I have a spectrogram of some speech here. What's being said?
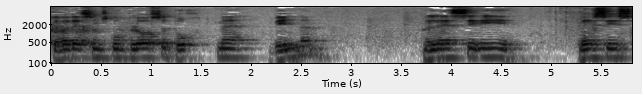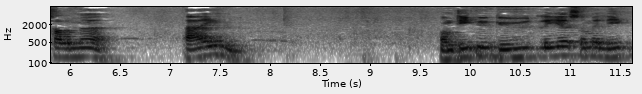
Det var det som skulle blåse bort med vinden. Vi leser i, leser i Salme 1 om de ugudelige som er lik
